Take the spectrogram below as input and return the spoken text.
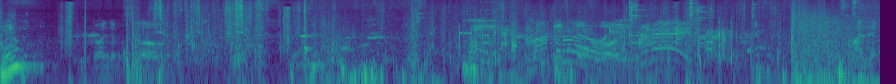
Hmm? Dia orang jap gurau. Rock and load. Boy. Malek.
